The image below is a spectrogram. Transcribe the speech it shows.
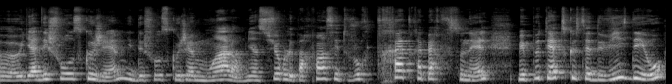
Euh, il y a des choses que j'aime, il y a des choses que j'aime moins. Alors bien sûr, le parfum c'est toujours très très personnel, mais peut-être que cette vidéo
